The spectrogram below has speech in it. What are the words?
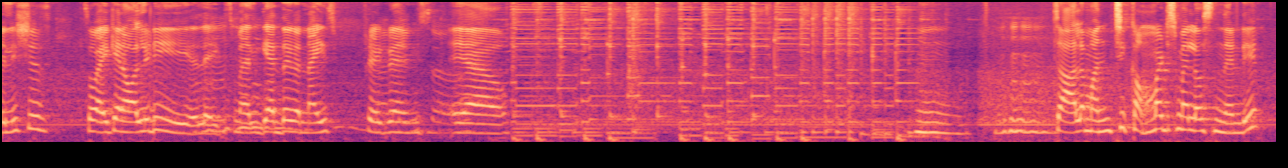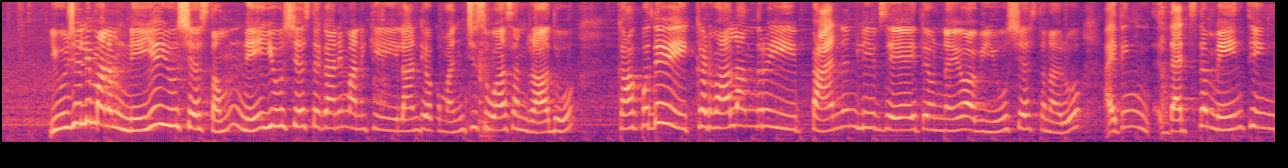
delicious. So I can already like smell, get the nice fragrance. so. Yeah. Hmm. చాలా మంచి కమ్మటి స్మెల్ వస్తుందండి యూజువల్లీ మనం నెయ్యి యూజ్ చేస్తాం నెయ్యి యూజ్ చేస్తే కానీ మనకి ఇలాంటి ఒక మంచి సువాసన రాదు కాకపోతే ఇక్కడ వాళ్ళందరూ ఈ ప్యాన్ అండ్ లీవ్స్ ఏ అయితే ఉన్నాయో అవి యూజ్ చేస్తున్నారు I think that's the main thing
